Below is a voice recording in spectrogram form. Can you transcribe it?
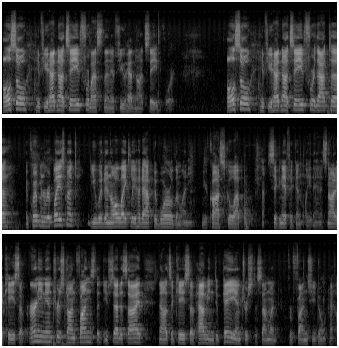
Also, if you had not saved for less than if you had not saved for it. Also, if you had not saved for that uh, Equipment replacement, you would in all likelihood have to borrow the money. Your costs go up significantly then. It's not a case of earning interest on funds that you've set aside. Now it's a case of having to pay interest to someone for funds you don't have.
